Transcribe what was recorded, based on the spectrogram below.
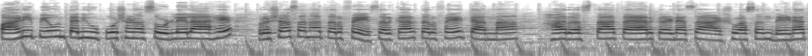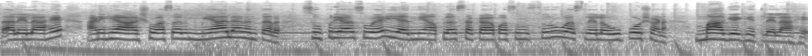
पाणी पिऊन त्यांनी उपोषण सोडलेलं आहे. प्रशासनातर्फे सरकारतर्फे त्यांना हा रस्ता तयार करण्याचं आश्वासन देण्यात आलेलं आहे. आणि हे आश्वासन मिळाल्यानंतर सुप्रिया सुळे यांनी आपलं सकाळपासून सुरू असलेलं उपोषण मागे घेतलेलं आहे.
